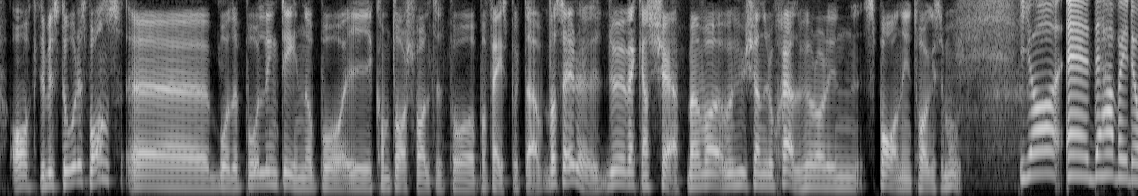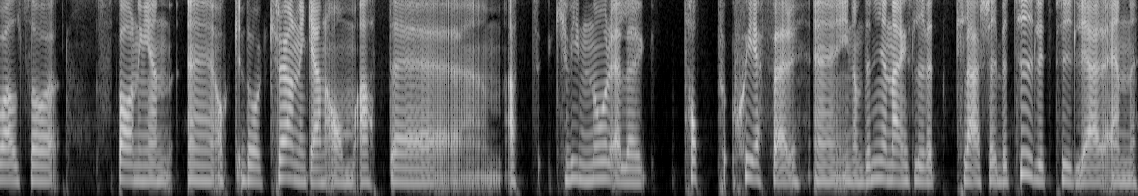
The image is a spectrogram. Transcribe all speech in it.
Och det blir stor respons, eh, både på LinkedIn och på, i kommentarsfältet på, på Facebook. Där. Vad säger du? Du är veckans köp, men vad, hur känner du själv? Hur har din spaning tagits emot? Ja, eh, det här var ju då alltså spaningen eh, och då krönikan om att, eh, att kvinnor eller toppchefer eh, inom det nya näringslivet klär sig betydligt tydligare än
